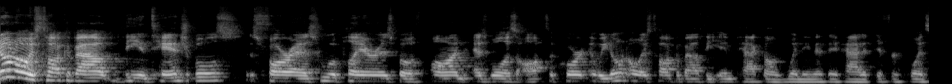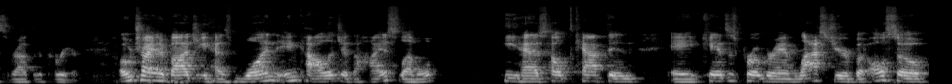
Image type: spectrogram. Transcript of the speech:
don't always talk about the intangibles as far as who a player is both on as well as off the court. And we don't always talk about the impact on winning that they've had at different points throughout their career. Ochai Agbaji has won in college at the highest level. He has helped captain a Kansas program last year, but also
